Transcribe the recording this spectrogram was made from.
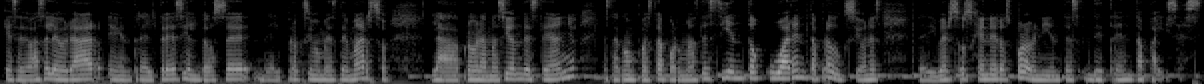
que se va a celebrar entre el 3 y el 12 del próximo mes de marzo. La programación de este año está compuesta por más de 140 producciones de diversos géneros provenientes de 30 países.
